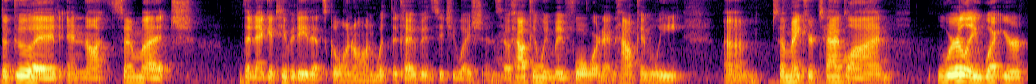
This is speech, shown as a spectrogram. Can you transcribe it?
the good and not so much the negativity that's going on with the COVID situation. Right. So how can we move forward and how can we um, so make your tagline really what you're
